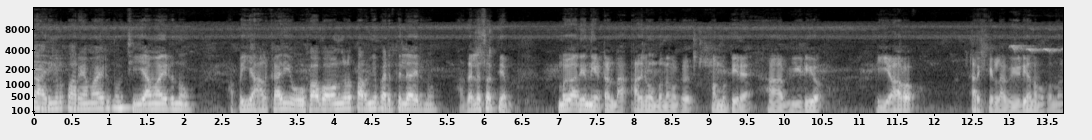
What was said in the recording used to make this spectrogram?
കാര്യങ്ങൾ പറയാമായിരുന്നു ചെയ്യാമായിരുന്നു. അപ്പോൾ ഈ ആൾക്കാർ ഈ ഊഹാഭാവങ്ങൾ പറഞ്ഞു പരത്തില്ലായിരുന്നു. അതല്ല സത്യം. നമുക്ക് അധികം നീട്ടണ്ട. അതിനു മുമ്പ് നമുക്ക് മമ്മൂട്ടിയുടെ ആ വീഡിയോ പി ആർ ഒ ഇറക്കിയുള്ള വീഡിയോ നമുക്കൊന്ന്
